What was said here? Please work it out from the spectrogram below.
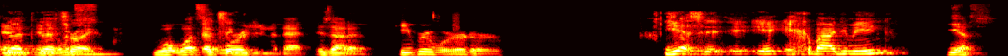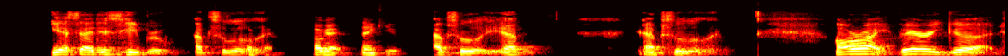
And, that, that's right. What, what's that's the origin a, of that? Is that a Hebrew word or? Yes, Ichabod, you mean? Yes. Yes, that is Hebrew. Absolutely. Okay. okay, thank you. Absolutely. Yep. Absolutely. All right, very good.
